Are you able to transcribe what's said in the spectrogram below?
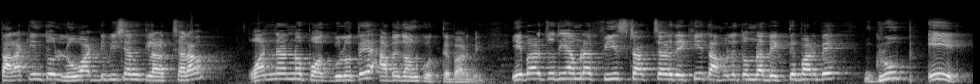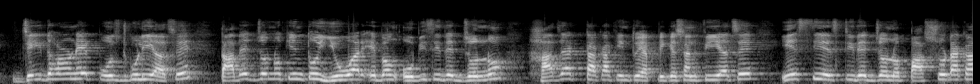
তারা কিন্তু লোয়ার ডিভিশন ক্লার্ক ছাড়াও অন্যান্য পদগুলোতে আবেদন করতে পারবে। এবার যদি আমরা ফি স্ট্রাকচার দেখি, তাহলে তোমরা দেখতে পারবে গ্রুপ এ যেই ধরনের পোস্টগুলি আছে, তাদের জন্য কিন্তু ইউআর এবং ওবিসিদের জন্য হাজার টাকা কিন্তু অ্যাপ্লিকেশন ফি আছে এসসি এসটিদের জন্য পাঁচশো টাকা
